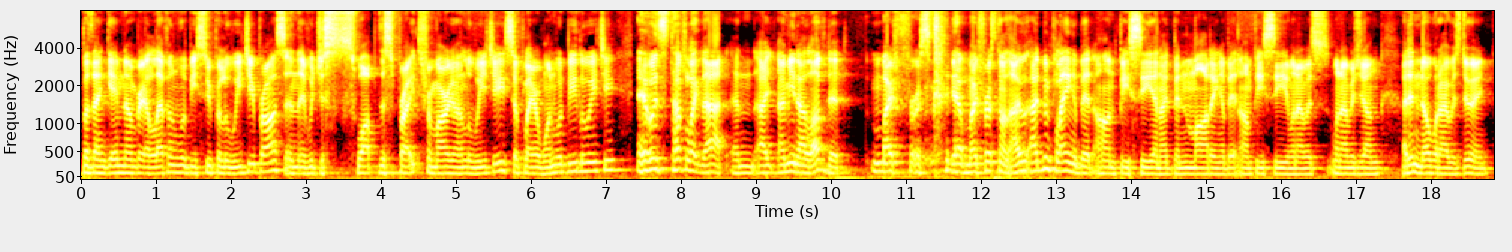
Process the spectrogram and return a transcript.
But then game number 11 would be super luigi bros. And they would just swap the sprites from mario and luigi. So player one would be luigi. It was stuff like that. And i, I mean i loved it my first yeah my first con I, i'd been playing a bit on pc and i'd been modding a bit on pc when i was when i was young i didn't know what i was doing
